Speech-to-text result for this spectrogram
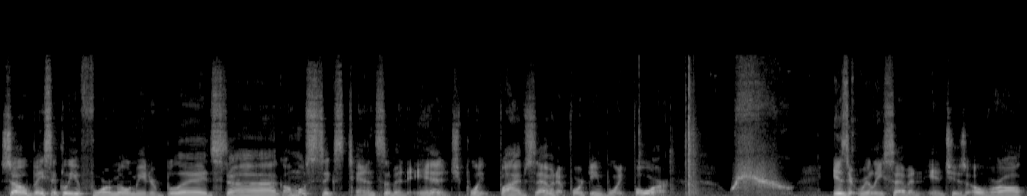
So basically a four millimeter blade stock, almost six tenths of an inch, 0.57 at 14.4. Is it really seven inches overall?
